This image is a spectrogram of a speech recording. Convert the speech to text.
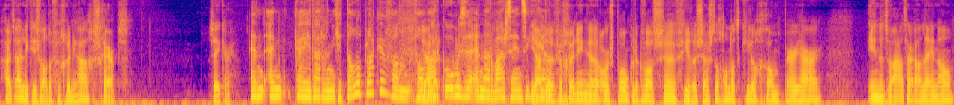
Uiteindelijk is wel de vergunning aangescherpt. Zeker. En, en kan je daar een getal op plakken van, van waar komen ze en naar waar zijn ze gegaan? Ja, de vergunning uh, oorspronkelijk was 6400 kilogram per jaar in het water alleen al.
